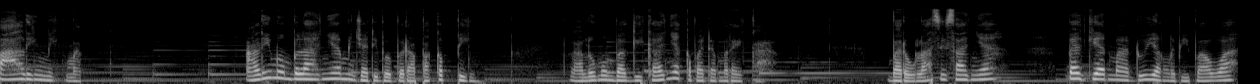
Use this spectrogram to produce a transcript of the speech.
paling nikmat. Ali membelahnya menjadi beberapa keping lalu membagikannya kepada mereka. Barulah sisanya, bagian madu yang lebih bawah,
